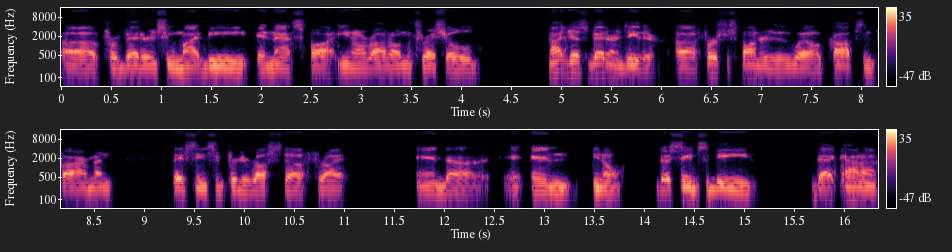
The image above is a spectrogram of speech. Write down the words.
uh, for veterans who might be in that spot, you know, right on the threshold. Not just veterans either, uh, first responders as well, cops and firemen. They've seen some pretty rough stuff, right? And uh, and you know, there seems to be that kind of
